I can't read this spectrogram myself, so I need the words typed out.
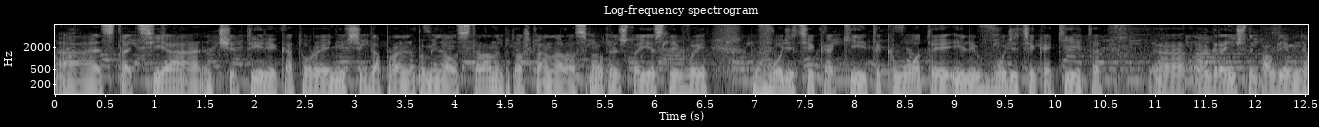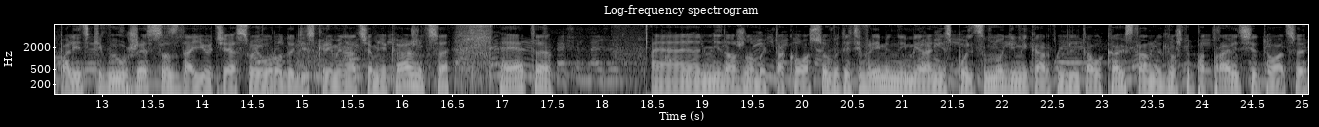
э, статья 4, которая не всегда правильно поминалась страны, потому что она рассмотрит, что если вы вводите какие-то квоты или вводите какие-то э, ограниченные по временной политике, вы уже создаете своего рода дискриминацию. Мне кажется, это э, не должно быть такого. Вот эти временные меры, они используются многими картами для того, как странами, для того, чтобы подправить ситуацию,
